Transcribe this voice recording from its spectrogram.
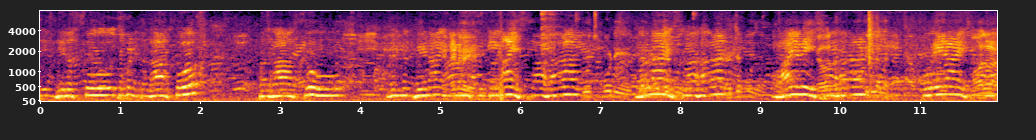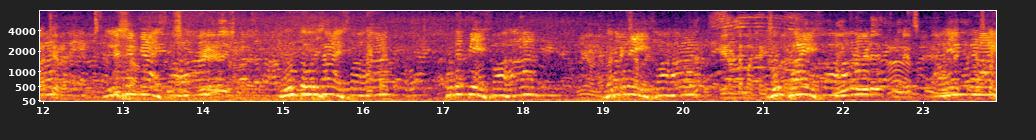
धीरस्तु चपण तथास्तु तथास्तु रंगध्वेनाय स्वाहा। करुणाय स्वाहा। भायवे स्वाहा। कुबेराय स्वाहा। ईशन्याय स्वाहा। ऊर्ध्ववर्षाय स्वाहा। कृतव्ये स्वाहा। गणपते स्वाहा। स्वाहा। अयंकराय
